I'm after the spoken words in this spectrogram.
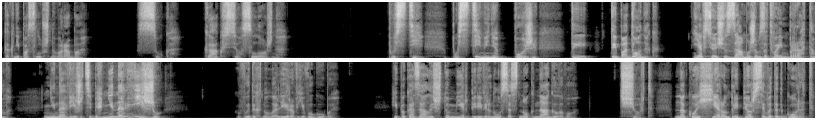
как непослушного раба. Сука, как все сложно. «Пусти! Пусти меня, Боже! Ты... ты подонок! Я все еще замужем за твоим братом! Ненавижу тебя! Ненавижу!» Выдохнула Лира в его губы. И показалось, что мир перевернулся с ног на голову. Черт, на кой хер он приперся в этот город?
